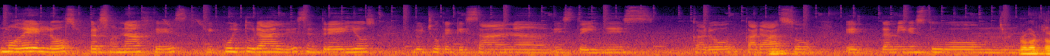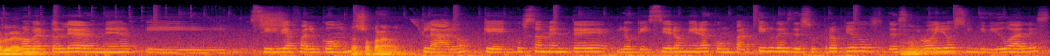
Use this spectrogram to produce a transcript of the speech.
modelos, personajes culturales, entre ellos Lucho Quequesana, este, Inés Caro, Carazo, eh, también estuvo mm, Roberto Lerner. Roberto Lerner y Silvia Falcón. La soprano. Claro, que justamente lo que hicieron era compartir desde sus propios desarrollos mm. individuales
